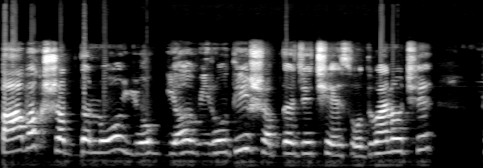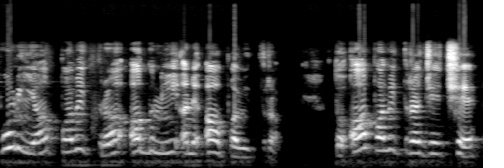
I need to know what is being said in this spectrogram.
પાવક શબ્દનો યોગ્ય વિરોધી શબ્દ જે છે શોધવાનો છે. પુણ્ય, પવિત્ર, અગ્નિ અને અપવિત્ર. તો અપવિત્ર જે છે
